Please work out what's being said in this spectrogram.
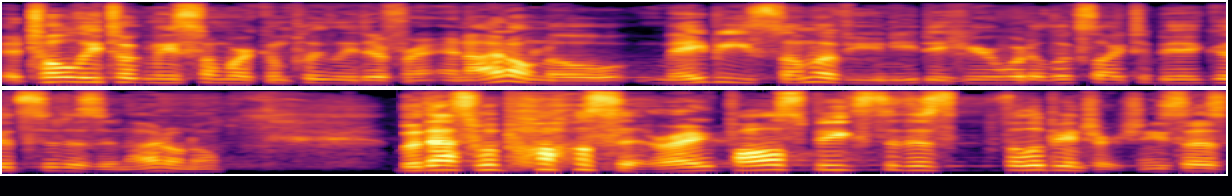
It totally took me somewhere completely different. And I don't know, maybe some of you need to hear what it looks like to be a good citizen. I don't know. But that's what Paul said, right? Paul speaks to this Philippian church and he says,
